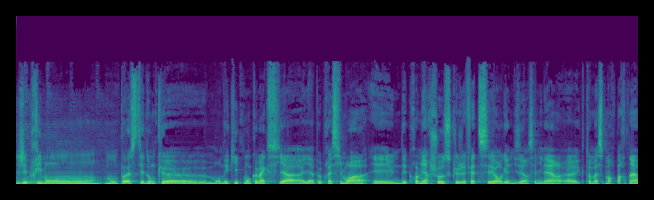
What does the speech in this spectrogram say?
J'ai pris mon, mon, poste et donc mon équipe, mon COMEX, il y, a, il y, a, à peu près six mois. Et une des premières choses que j'ai faites, c'est organiser un séminaire avec Thomas More Partner.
